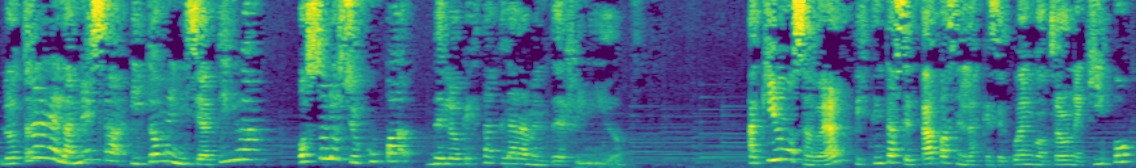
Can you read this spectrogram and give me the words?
lo trae a la mesa y toma iniciativa o solo se ocupa de lo que está claramente definido. Aquí vamos a ver distintas etapas en las que se puede encontrar un equipo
